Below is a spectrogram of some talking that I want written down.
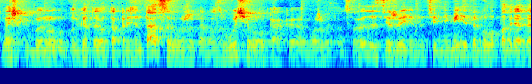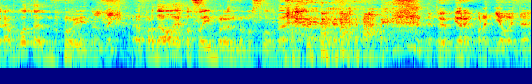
знаешь, как бы, ну, готовил там презентацию, уже там озвучивал, как, э, может быть, там свое достижение, но тем не менее это была подрядная работа, но и продавал я под своим брендом условно. Это первое проделать, да?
